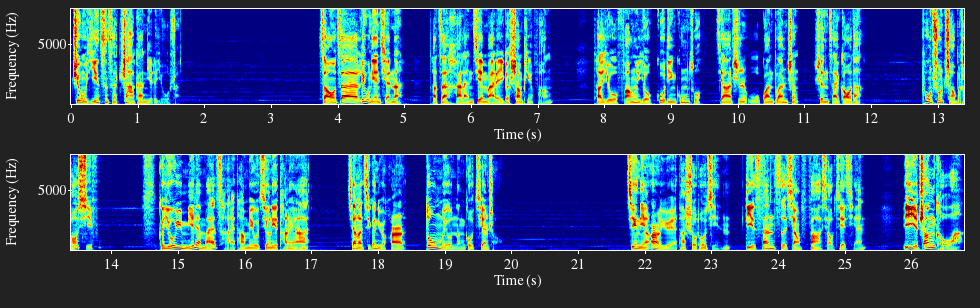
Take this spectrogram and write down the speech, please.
只有一次次榨干你的油水。早在六年前呢，他在海澜街买了一个商品房，他有房有固定工作，加之五官端正，身材高大，不愁找不着媳妇。可由于迷恋买彩，他没有精力谈恋爱。见了几个女孩都没有能够牵手。今年二月，他手头紧，第三次向发小借钱，一张口啊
